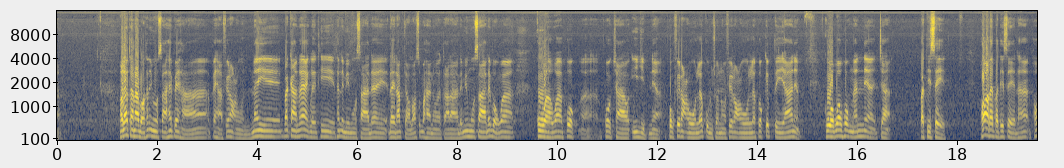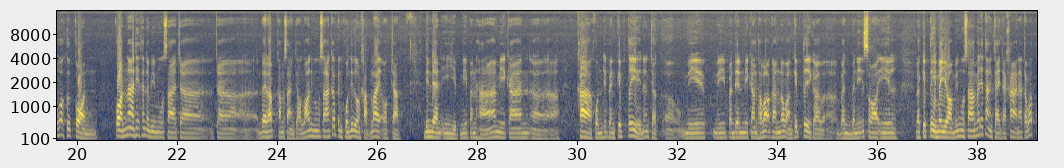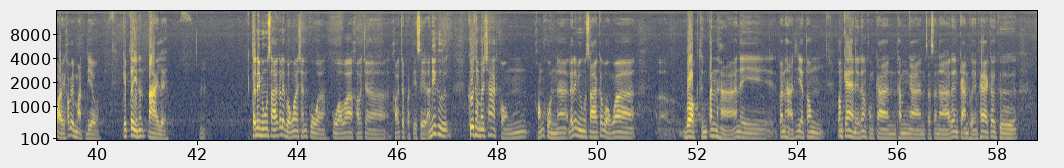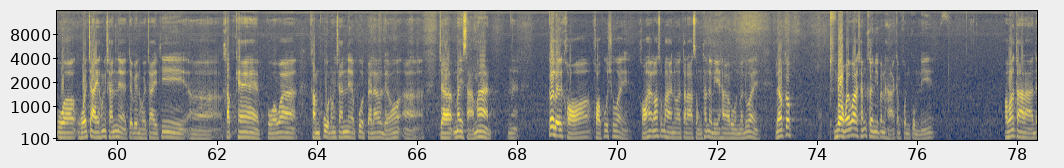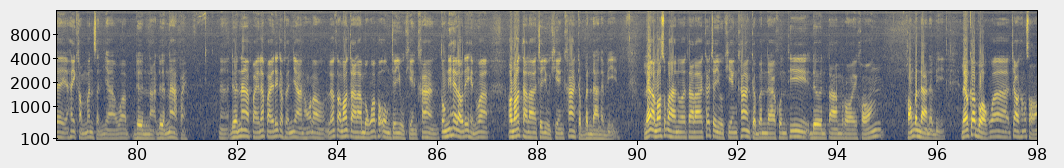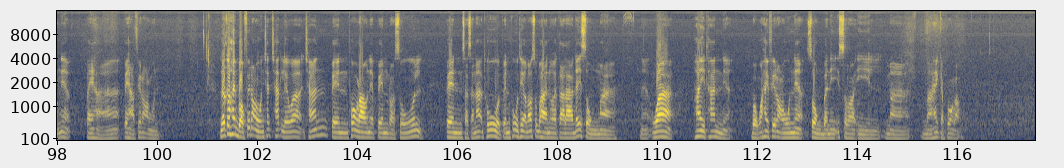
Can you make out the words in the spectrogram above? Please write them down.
อัลลอฮฺตาลาบอกท่านนบีมูซาให้ไปหาไปหาฟิรอานในประการแรกเลยที่ท่านนบีมูซาได้ได้รับจากอัลลอฮฺสุบฮานุวะตาลาได้มีมูซาได้บอกว่ากลัวว่าพวกพวกชาวอียิปต์เนี่ยพวกฟิรอานและกลุ่มชนของฟิรอานและพวกเกปตียะเนี่ยกลัวว่าพวกนั้นเนี่ยจะ ปฏิเสธ เพราะอะไรปฏิเสธนะฮะเพราะว่าคือก่อนก่อนหน้าที่ท่านนบีมูซาจะจะได้รับคำสั่งจากอัลลอฮ์นบีมูซาก็เป็นคนที่โดนขับไล่ออกจากดินแดนอียิปต์มีปัญหามีการฆ่าคนที่เป็นเกปตี้เนื่องจากมีมีประเด็นมีการทะเลาะกันระหว่างเกปตี้กับบันนิอิสราเอลและเกปตี้ไม่ยอมมิมูซาไม่ได้ตั้งใจจะฆ่านะแต่ว่าต่อยเข้าไปหมัดเดียว เกปตี้นั้นตายเลย ท่านนบีมูซาก็เลยบอกว่าฉันกลัวกลัวว่าเขาจะเขาจะปฏิเสธ อันนี้คือคือธรรมชาติของของคนนะและนบีมูซาก็บอกว่าบอกถึงปัญหาในปัญหาที่จะต้องต้องแก้ในเรื่องของการทำงานศาสนาเรื่องการเผยแพร่ก็คือหัวหัวใจของฉันเนี่ยจะเป็นหัวใจที่คับแคบกลัวว่าคำพูดของฉันเนี่ยพูดไปแล้วเดี๋ยวจะไม่สามารถนะก็เลยขอขอผู้ช่วย ขอให้ลอสุบานวตาลาส่งท่านนบีฮารูนมาด้วย แล้วก็บอกไว้ว่าฉันเคยมีปัญหากับคนกลุ่มนี้อัลลอฮฺตาลาได้ให้คำมั่นสัญญาว่าเดินหน้าเดินหน้าไปนะเดินหน้าไปแล้วไปได้กับสัญญาณของเรา แล้วอัลลอฮฺตาลาบอกว่าพระองค์จะอยู่เคียงข้าง ตรงนี้ให้เราได้เห็นว่าอัลลอฮฺตาลาจะอยู่เคียงข้างกับบรรดานบี และอัลลอฮฺสุบฮานุวะตาลาก็จะอยู่เคียงข้างกับบรรดาคนที่เดินตามรอยของของบรรดานบี แล้วก็บอกว่าเจ้าทั้งสองเนี่ยไปหาไปหาฟิรเอาน แล้วก็ให้บอกฟิรเอานชัดๆเลยว่าฉันเป็นพวกเราเนี่ยเป็นรอซูล เป็นศาสนทูต เป็นผู้ที่อัลลอฮฺสุบฮานุวะตาลาได้ส่งมานะว่าให้ท่านเนี่ยบอกว่าให้ฟิรเอานเนี่ยส่งบันิอิสราเอลมามาให้กับพวกเรา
